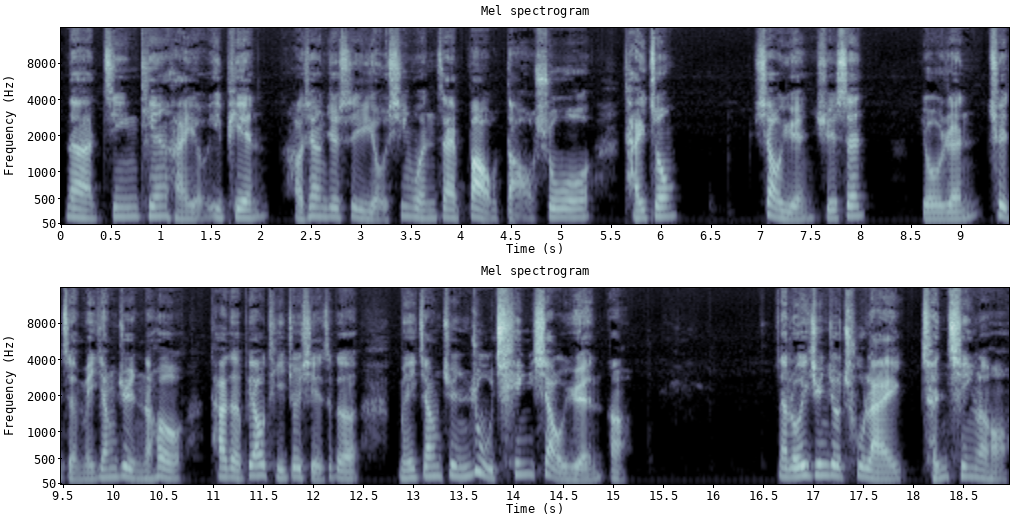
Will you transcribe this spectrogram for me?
那今天还有一篇，好像就是有新闻在报道说，台中校园学生有人确诊梅将军，然后他的标题就写这个。梅将军入侵校园啊，那罗一军就出来澄清了哈，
